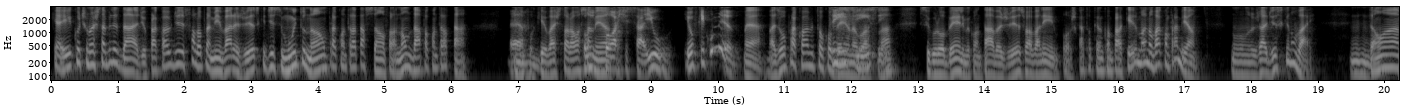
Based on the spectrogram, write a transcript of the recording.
Que aí continuou a estabilidade. O Prakovic falou para mim várias vezes que disse muito não para contratação. Falou, não dá para contratar. Né, porque vai estourar o Quando orçamento. o Toste saiu, eu fiquei com medo. É, mas o Prakovic tocou Sim, bem o negócio sim. lá. Segurou bem, ele me contava às vezes. Falava, Valim, pô, os caras estão querendo comprar aquilo, mas não vai comprar mesmo. Não- já disse que não vai. Então, ah,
